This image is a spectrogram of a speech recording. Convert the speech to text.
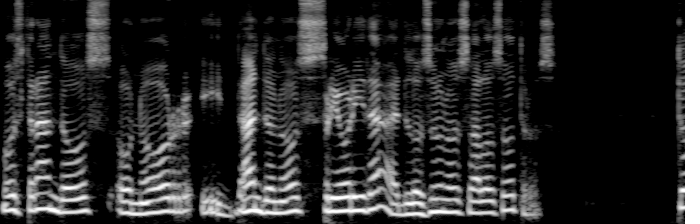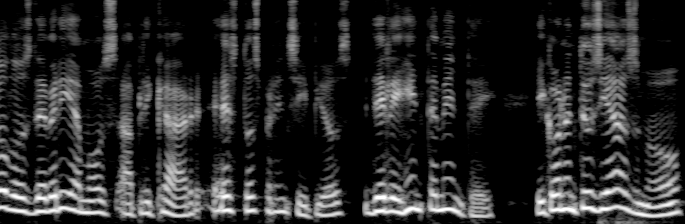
mostrándoos honor y dándonos prioridad los unos a los otros. Todos deberíamos aplicar estos principios diligentemente y con entusiasmo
